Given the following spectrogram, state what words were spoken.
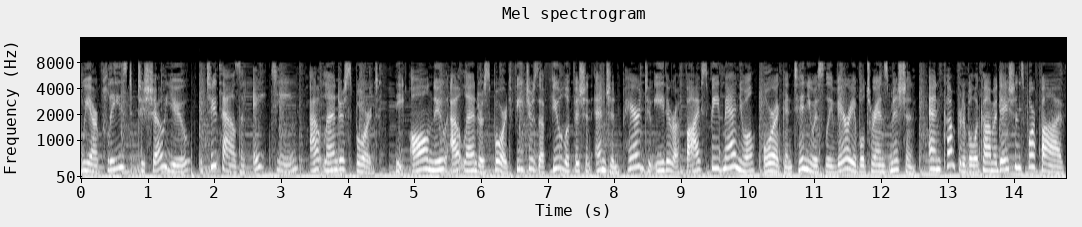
We are pleased to show you the 2018 Outlander Sport. The all-new Outlander Sport features a fuel-efficient engine paired to either a five-speed manual or a continuously variable transmission and comfortable accommodations for five.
